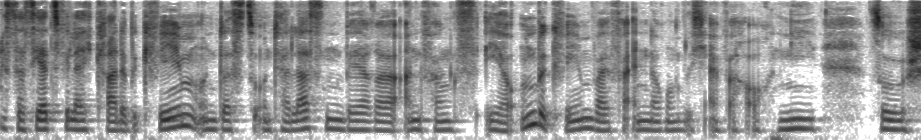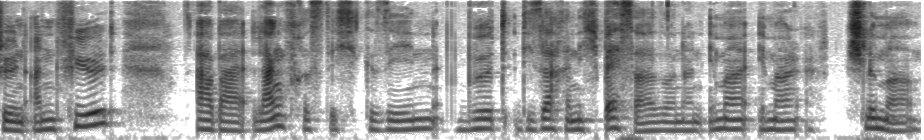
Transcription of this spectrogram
ist das jetzt vielleicht gerade bequem und das zu unterlassen wäre anfangs eher unbequem, weil Veränderung sich einfach auch nie so schön anfühlt. Aber langfristig gesehen wird die Sache nicht besser, sondern immer, immer schlimmer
